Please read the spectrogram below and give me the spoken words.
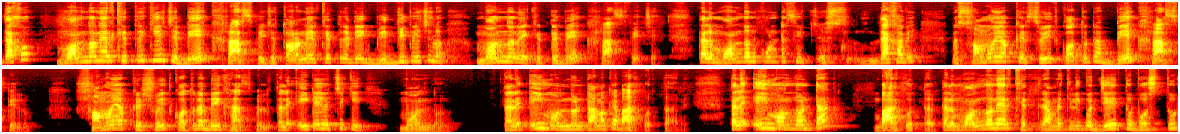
দেখো, মন্দনের ক্ষেত্রে কি হয়েছে? বেগ হ্রাস পেয়েছে। ত্বরণের ক্ষেত্রে বেগ বৃদ্ধি পেয়েছিল, মন্দনের ক্ষেত্রে বেগ হ্রাস পেয়েছে। তাহলে মন্দন কোনটা দেখাবে? না, সময় অক্ষের সহিত কতটা বেগ হ্রাস পেল? সময় অক্ষের সহিত কতটা বেগ হ্রাস পেল? তাহলে এইটাই হচ্ছে কি? মন্দন। তাহলে এই মন্দনটা আমাকে বার করতে হবে। তাহলে এই মন্দনটা বার করতে হবে। তাহলে মন্দনের ক্ষেত্রে আমরা কি লিখব? যেহেতু বস্তুর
